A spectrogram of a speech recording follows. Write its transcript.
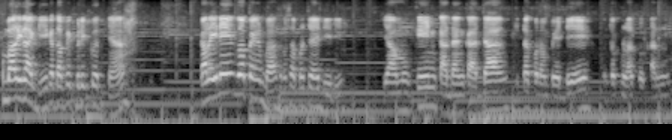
kembali lagi ke topik berikutnya. Kali ini gue pengen bahas rasa percaya diri yang mungkin kadang-kadang kita kurang pede untuk melakukan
